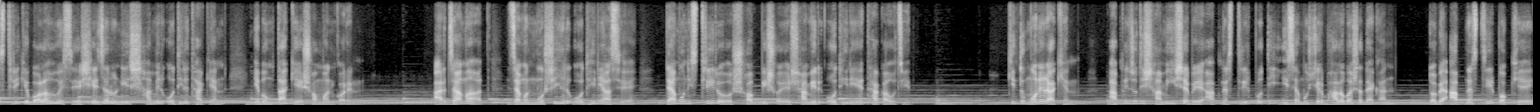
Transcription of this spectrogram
স্ত্রীকে বলা হয়েছে সে যেন নিজ স্বামীর অধীনে থাকেন এবং তাকে সম্মান করেন। আর জামাত যেমন মসিহের অধীনে আছে, তেমন স্ত্রীরও সব বিষয়ে স্বামীর অধীনে থাকা উচিত। কিন্তু মনে রাখেন, আপনি যদি স্বামী হিসেবে আপনার স্ত্রীর প্রতি ঈসা মসির ভালোবাসা দেখান, তবে আপনার স্ত্রীর পক্ষে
